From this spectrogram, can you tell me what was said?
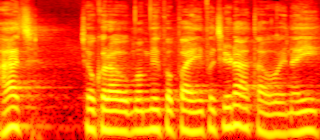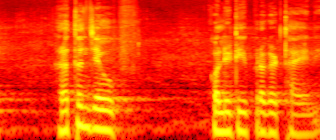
આ જ છોકરાઓ મમ્મી પપ્પા એની પર ચીડાતા હોય ને અહીં રતન જેવું ક્વોલિટી પ્રગટ થાય એની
